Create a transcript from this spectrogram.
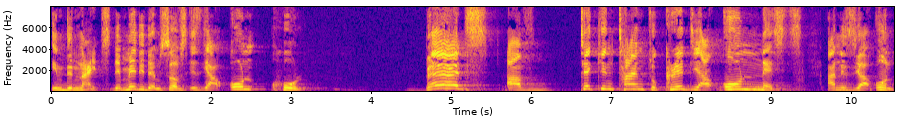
in the night. They made it themselves. It's their own hole. Birds have taken time to create their own nests, and it's their own.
